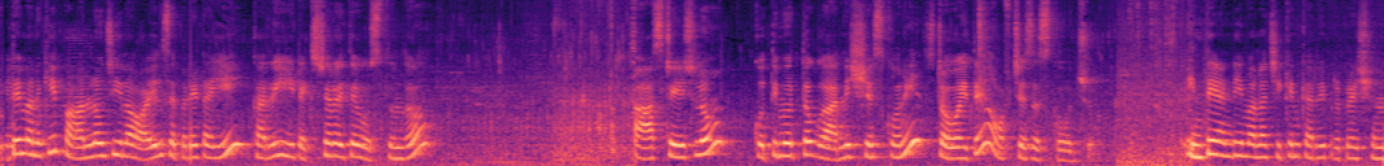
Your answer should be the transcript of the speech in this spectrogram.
అయితే మనకి పాన్లోంచి ఇలా ఆయిల్ సెపరేట్ అయ్యి కర్రీ ఈ టెక్స్చర్ అయితే వస్తుందో ఆ స్టేజ్లో కొత్తిమీరతో గార్నిష్ చేసుకొని స్టవ్ అయితే ఆఫ్ చేసేసుకోవచ్చు. ఇంతే అండి మన చికెన్ కర్రీ ప్రిపరేషన్.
